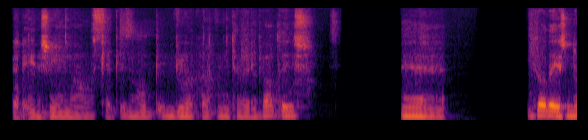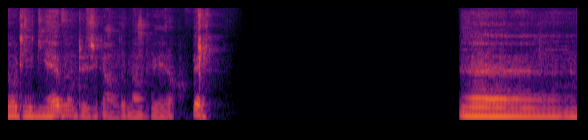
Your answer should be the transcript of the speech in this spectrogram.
De inzoomen, nou, ik heb je nog in beeld wat niet relevant is. Uh, ik wil deze noot hier niet hebben, dus ik haal de noot weer weg. Uh,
